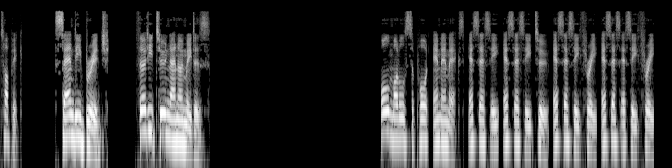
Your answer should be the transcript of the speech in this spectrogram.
Topic: Sandy Bridge, 32 nanometers. All models support MMX, SSE, SSE2, SSE3, SSSE3,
